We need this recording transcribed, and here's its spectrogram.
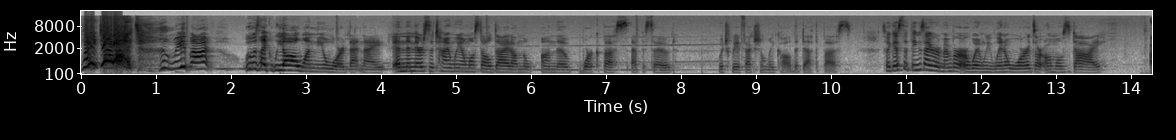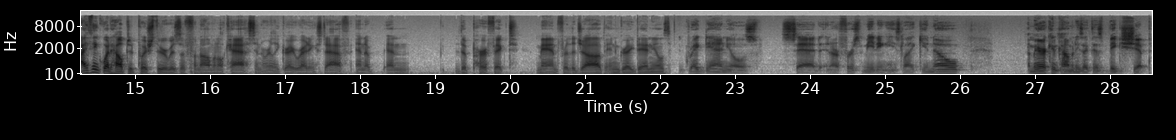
We did it! we thought it was like we all won the award that night. And then there's the time we almost all died on the on the work bus episode, which we affectionately call the death bus. So I guess the things I remember are when we win awards or almost die. I think what helped it push through was a phenomenal cast and a really great writing staff and a, and the perfect man for the job in Greg Daniels. Greg Daniels said in our first meeting, he's like, you know, American comedy is like this big ship,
